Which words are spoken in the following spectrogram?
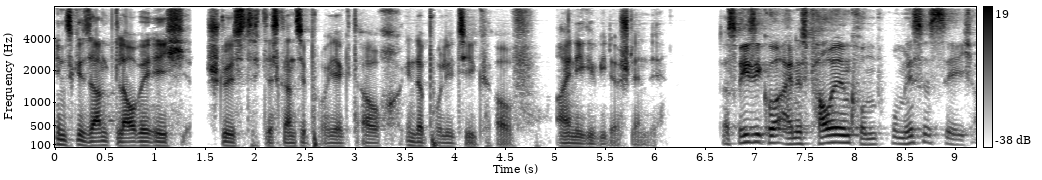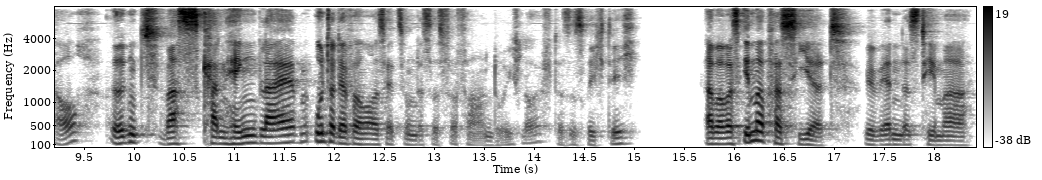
insgesamt glaube ich, stößt das ganze Projekt auch in der Politik auf einige Widerstände. Das Risiko eines faulen Kompromisses sehe ich auch. Irgendwas kann hängen bleiben, unter der Voraussetzung, dass das Verfahren durchläuft. Das ist richtig. Aber was immer passiert, wir werden das Thema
